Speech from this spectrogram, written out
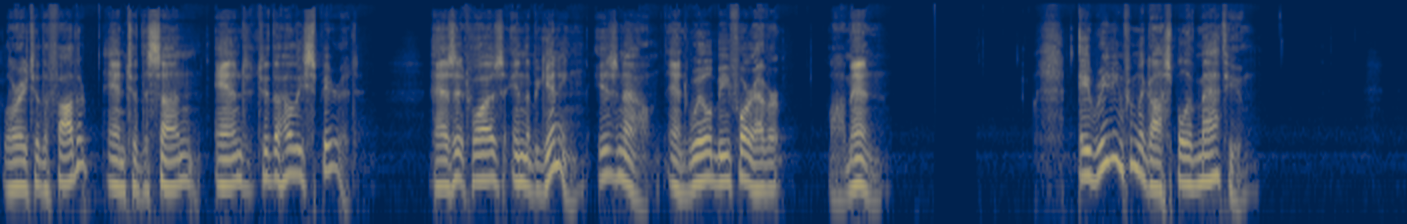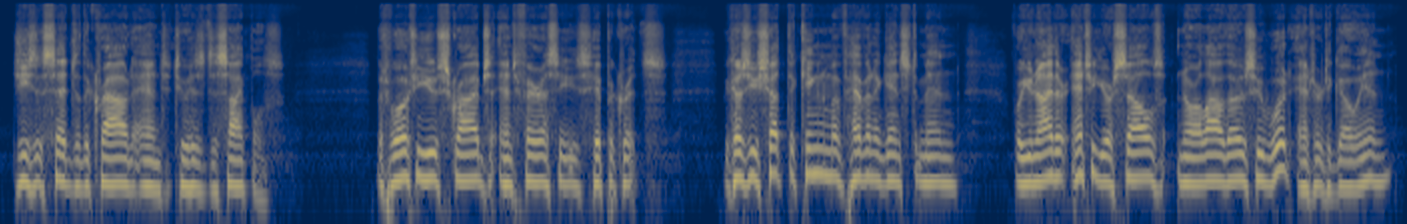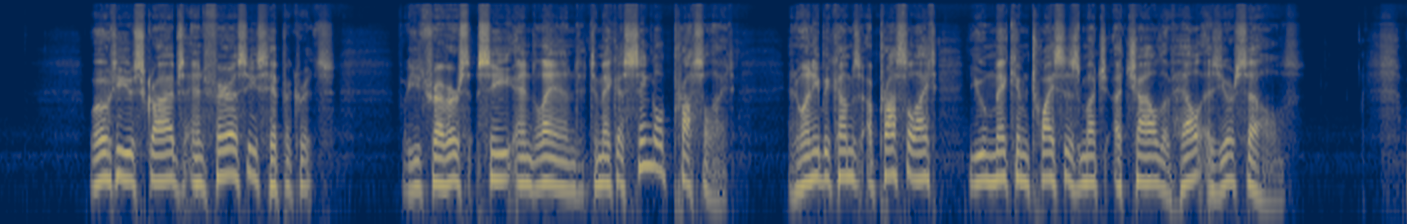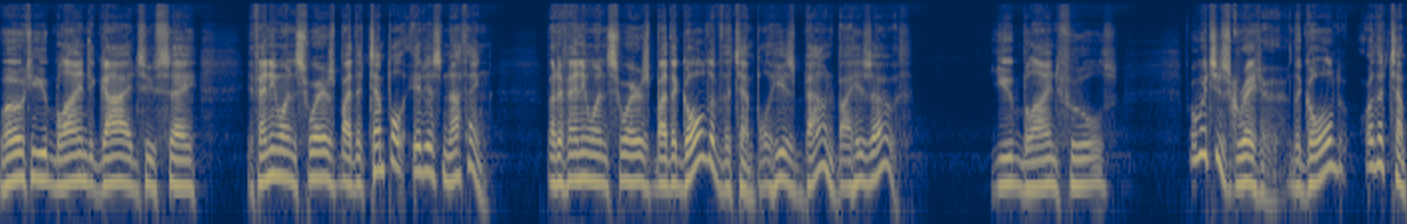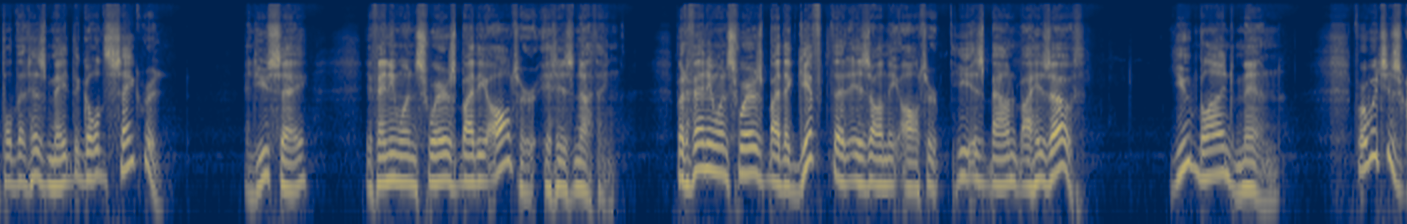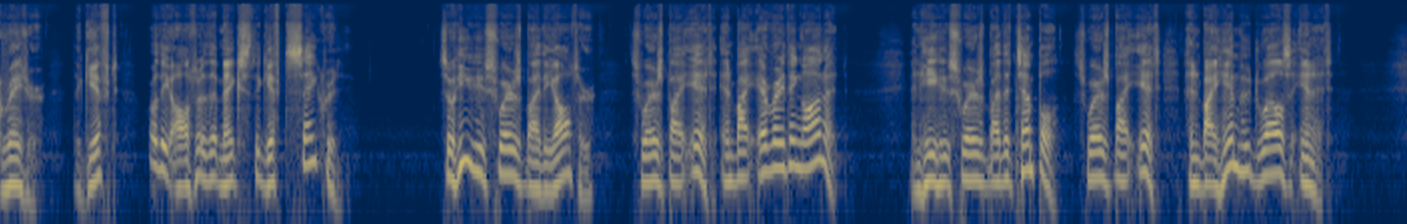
Glory to the Father, and to the Son, and to the Holy Spirit, as it was in the beginning, is now, and will be forever. Amen. A reading from the Gospel of Matthew. Jesus said to the crowd and to his disciples, But woe to you, scribes and Pharisees, hypocrites, because you shut the kingdom of heaven against men, for you neither enter yourselves nor allow those who would enter to go in. Woe to you, scribes and Pharisees, hypocrites! For you traverse sea and land to make a single proselyte, and when he becomes a proselyte, you make him twice as much a child of hell as yourselves. Woe to you, blind guides, who say, If anyone swears by the temple, it is nothing. But if anyone swears by the gold of the temple, he is bound by his oath. You blind fools! For which is greater, the gold or the temple that has made the gold sacred? And you say, If anyone swears by the altar, it is nothing. But if anyone swears by the gift that is on the altar, he is bound by his oath. You blind men! For which is greater, the gift or the altar that makes the gift sacred? So he who swears by the altar swears by it and by everything on it. And he who swears by the temple swears by it and by him who dwells in it.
